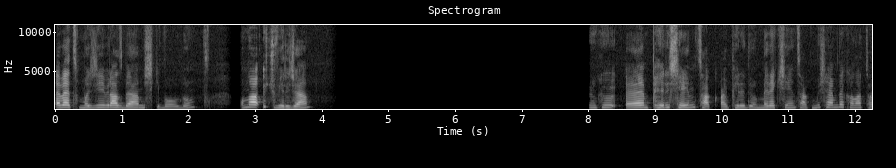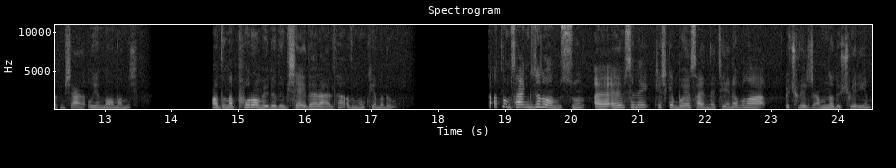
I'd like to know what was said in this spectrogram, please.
Evet Maja'yı biraz beğenmiş gibi oldum. Ona 3 vereceğim. Çünkü hem peri şeyini tak, ay peri diyorum melek şeyini takmış hem de kanat takmış yani uyumlu olmamış. Adına Poro muydu öyle bir şeydi herhalde adını okuyamadım. Tatlım sen güzel olmuşsun. Ee, elbiseni keşke boyasaydın eteğine buna 3 vereceğim. Buna da 3 vereyim.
